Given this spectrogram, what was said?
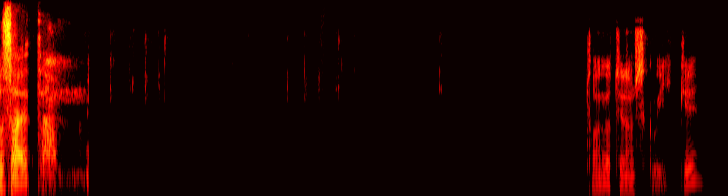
på site. Trying to turn on squeaky.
